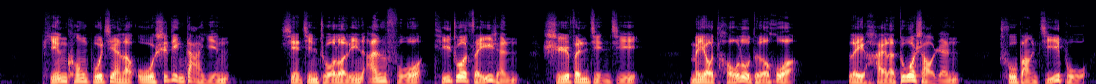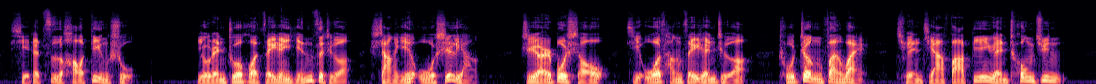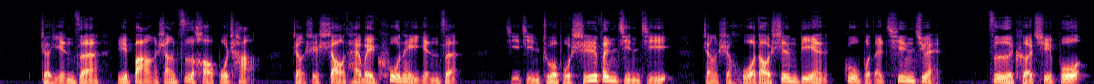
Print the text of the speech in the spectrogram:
凭空不见了五十锭大银，现今着落临安府，提捉贼人，十分紧急，没有头路得货。”累害了多少人？出榜缉捕，写着字号定数。有人捉获贼人银子者，赏银五十两；知而不守及窝藏贼人者，除正犯外，全家发边远充军。这银子与榜上字号不差，正是少太尉库内银子。即今捉捕十分紧急，正是火到身边，顾不得亲眷。自可去拨，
